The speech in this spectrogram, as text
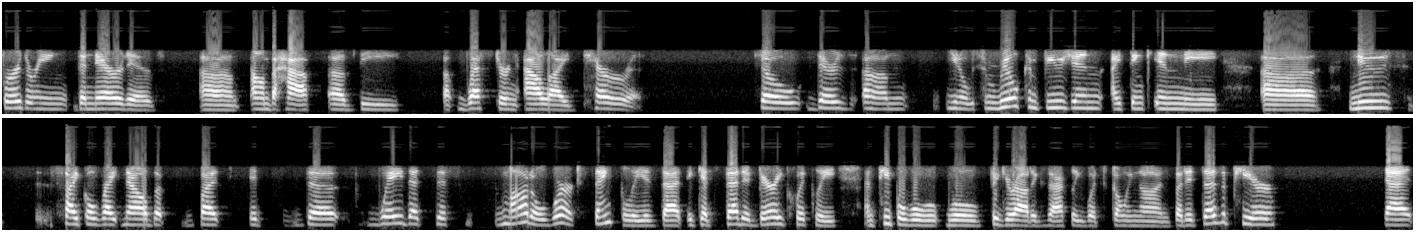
furthering the narrative um, on behalf of the uh, Western allied terrorists. So there's um, you know some real confusion, I think, in the uh, news cycle right now. But but it the way that this model works, thankfully, is that it gets vetted very quickly and people will, will figure out exactly what's going on. But it does appear that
